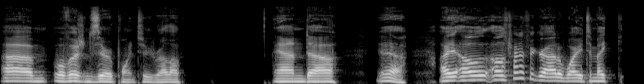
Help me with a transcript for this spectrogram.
um, or version zero point two rather. And uh, yeah, I, I was, I was trying to figure out a way to make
